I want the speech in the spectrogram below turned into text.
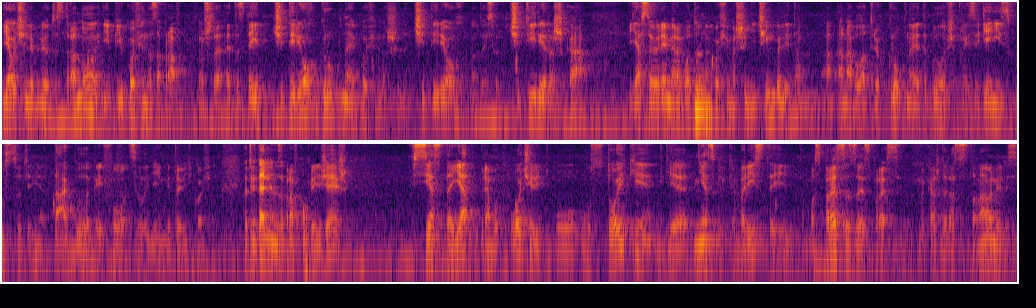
я очень люблю эту страну и пью кофе на заправках, потому что это стоит четырехгруппная кофемашина, четырех, ну то есть вот четыре рожка. Я в свое время работал на кофемашине Чимбали, там а, она была трехгруппная, это было вообще произведение искусства для меня. Так было кайфово целый день готовить кофе. Вот в Италии на заправку приезжаешь, все стоят, прям вот очередь у, у стойки, где несколько бариста и там, эспрессо за эспрессо. Мы каждый раз останавливались,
